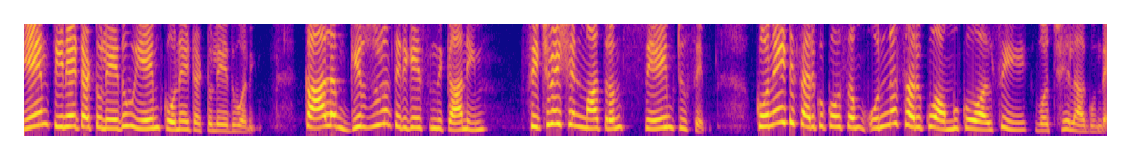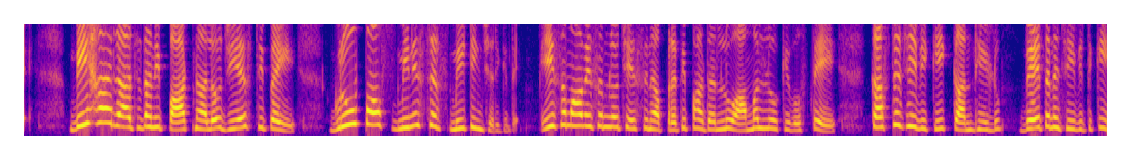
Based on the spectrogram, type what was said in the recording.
ఏం తినేటట్టు లేదు ఏం కొనేటట్టు లేదు అని. కాలం గిర్జున తిరిగేసింది కానీ సిచ్యువేషన్ మాత్రం సేమ్ టు సేమ్. కొనేటి సరుకు కోసం ఉన్న సరుకు అమ్ముకోవాల్సి వచ్చేలాగుంది. బీహార్ రాజధాని పాట్నాలో జీఎస్టీపై గ్రూప్ ఆఫ్ మినిస్టర్స్ మీటింగ్ జరిగింది. ఈ సమావేశంలో చేసిన ప్రతిపాదనలు అమల్లోకి వస్తే కష్టజీవికి కన్నీళ్ళు వేతన జీవితికి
